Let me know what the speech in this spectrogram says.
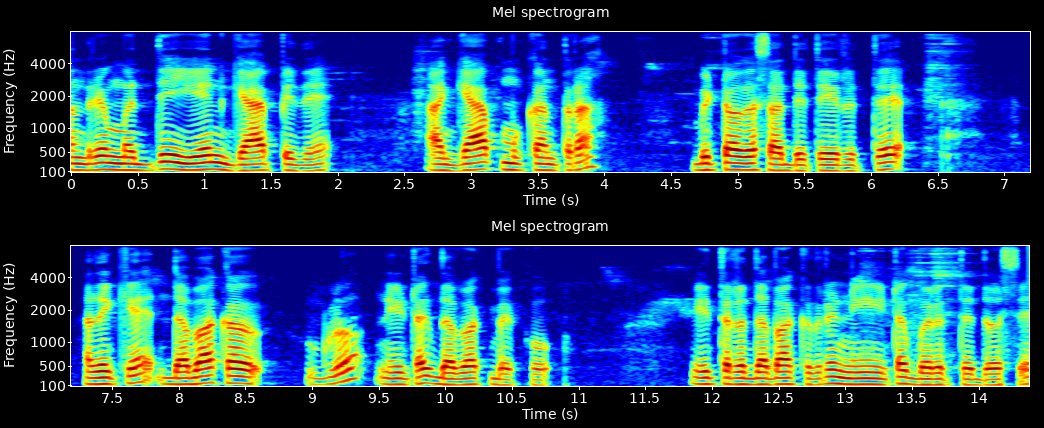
ಅಂದರೆ ಮಧ್ಯೆ ಏನು ಗ್ಯಾಪ್ ಇದೆ, ಆ ಗ್ಯಾಪ್ ಮುಖಾಂತರ ಬಿಟ್ಟೋಗೋ ಸಾಧ್ಯತೆ ಇರುತ್ತೆ. ಅದಕ್ಕೆ ದಬಾಕಗಳು ನೀಟಾಗಿ ದಬಾಕಬೇಕು. ಈ ಥರ ದಬಾಕಿದ್ರೆ ನೀಟಾಗಿ ಬರುತ್ತೆ ದೋಸೆ.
